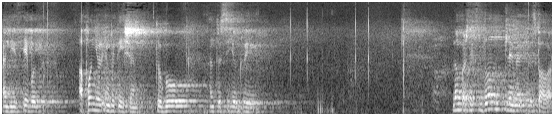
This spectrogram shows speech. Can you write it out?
and He is able, upon your invitation, to go and to see your grave. Number six, don't limit His power.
